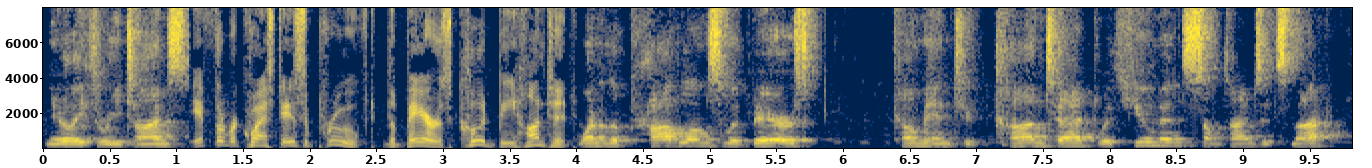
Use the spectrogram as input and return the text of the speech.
nearly three times. If the request is approved, the bears could be hunted. One of the problems with bears come into contact with humans. Sometimes it's not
